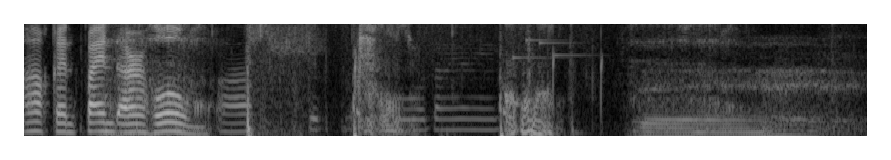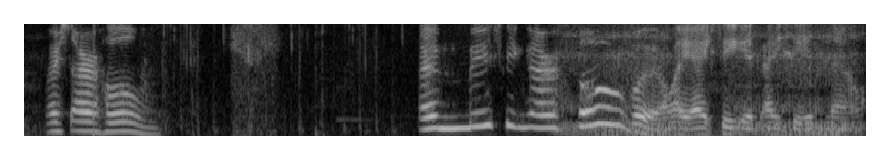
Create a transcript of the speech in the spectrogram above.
Ah, can find our home. Ah, shit. Where's our home? I'm missing our home. Oh, Okay, I see it. I see it now.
